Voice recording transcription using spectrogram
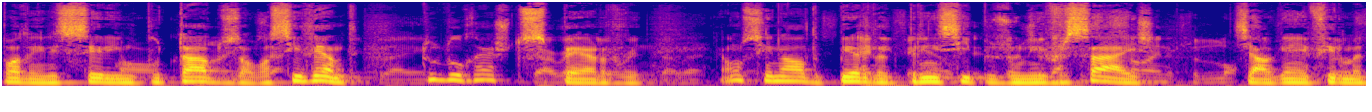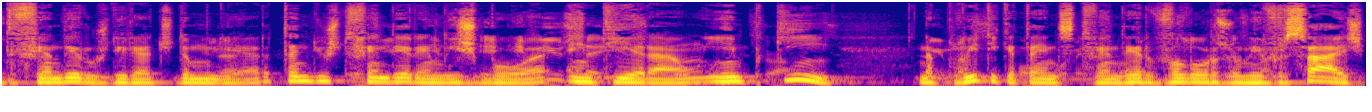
podem ser imputados ao Ocidente. Tudo o resto se perde. É um sinal de perda de princípios universais. Se alguém afirma defender os direitos da mulher, tem de os defender em Lisboa, em Teherão e em Pequim. Na política tem de se defender valores universais.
